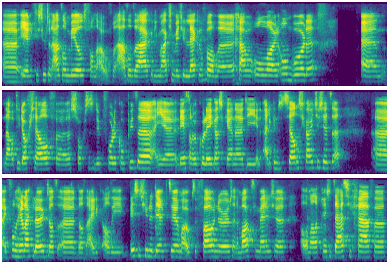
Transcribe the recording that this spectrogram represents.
Uh, Erik die stuurt een aantal mails van nou, over een aantal dagen. Die maakt je een beetje lekker van uh, gaan we online onboarden. En nou, op die dag zelf, uh, s ochtends natuurlijk voor de computer. En je leert dan ook collega's kennen die in, eigenlijk in hetzelfde schuitje zitten. ik vond het heel erg leuk dat, dat eigenlijk al die business unit directeuren, maar ook de founders en de marketing manager allemaal een presentatie gaven.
